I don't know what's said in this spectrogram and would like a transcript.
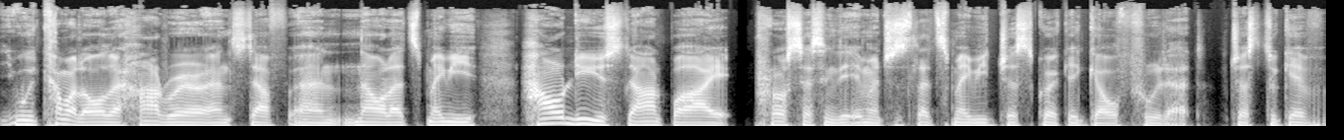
We covered all the hardware and stuff, and now let's maybe how do you start by processing the images? Let's maybe just quickly go through that just to give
